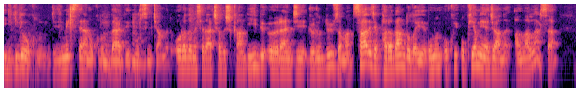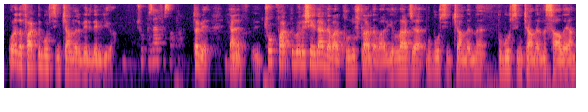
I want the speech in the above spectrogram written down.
ilgili okulun, gidilmek istenen okulun verdiği burs imkanları. Orada mesela çalışkan, iyi bir öğrenci görüldüğü zaman sadece paradan dolayı onun oku, okuyamayacağını anlarlarsa orada farklı burs imkanları verilebiliyor. Çok güzel fırsatlar. Tabii. Yani çok farklı böyle şeyler de var, kuruluşlar da var. Yıllarca bu burs imkanlarını bu burs imkanlarını sağlayan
